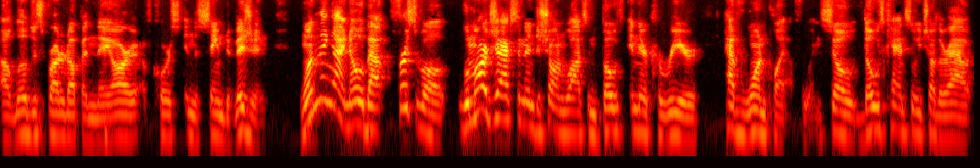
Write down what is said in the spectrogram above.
uh, Will just brought it up, and they are, of course, in the same division. One thing I know about, first of all, Lamar Jackson and Deshaun Watson both in their career have one playoff win, so those cancel each other out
